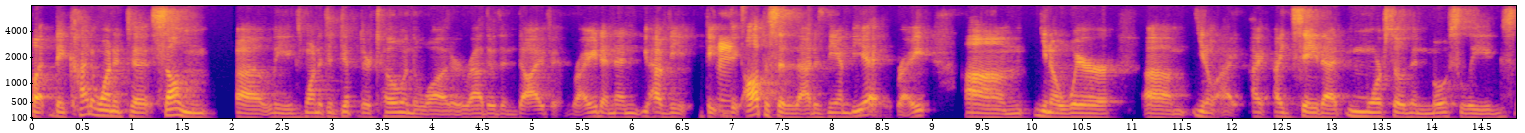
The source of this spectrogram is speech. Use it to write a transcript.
but they kind of wanted to, some uh, leagues wanted to dip their toe in the water rather than dive in, right? And then you have the, the, right. the opposite of that is the NBA, right? Um, you know, where, um, you know, I, I, would say that more so than most leagues,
